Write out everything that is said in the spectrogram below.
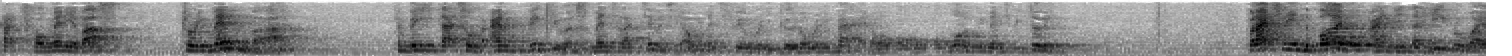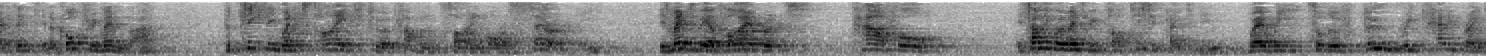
perhaps for many of us, to remember can be that sort of ambiguous mental activity. Are we meant to feel really good or really bad? Or, or, or what are we meant to be doing? But actually, in the Bible and in the Hebrew way of thinking, a call to remember, particularly when it's tied to a covenant sign or a ceremony, is meant to be a vibrant powerful, it's something we're meant to be participating in, where we sort of do recalibrate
